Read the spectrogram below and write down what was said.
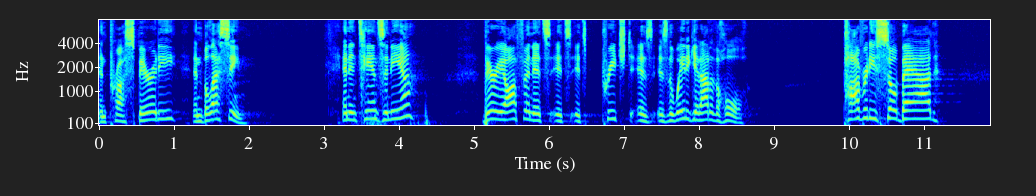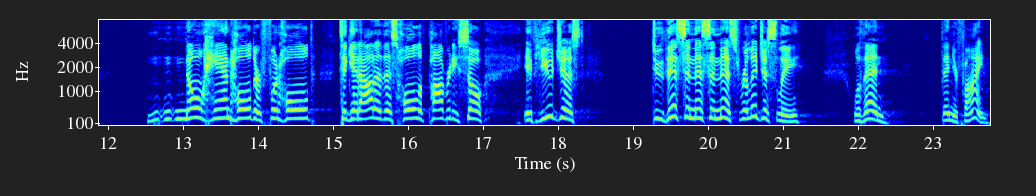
and prosperity and blessing. And in Tanzania, very often it's, it's, it's preached as, as the way to get out of the hole. Poverty's so bad, n- no handhold or foothold to get out of this hole of poverty. So if you just do this and this and this religiously, well, then, then you're fine.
